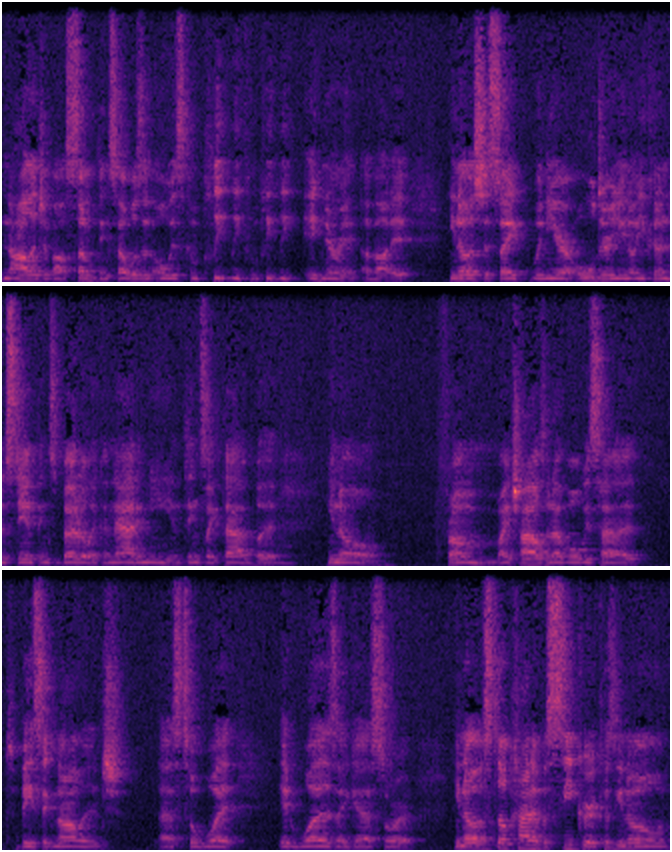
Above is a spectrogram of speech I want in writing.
knowledge about something. So I wasn't always completely, completely ignorant about it. You know, it's just like when you're older, you know, you can understand things better, like anatomy and things like that. But, you know, from my childhood, I've always had basic knowledge as to what it was, I guess, or, you know, it's still kind of a secret because, you know,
